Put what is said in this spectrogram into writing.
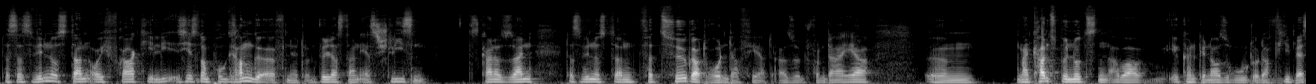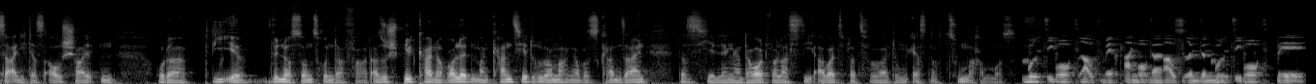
dass das Windows dann euch fragt, hier ist jetzt noch ein Programm geöffnet und will das dann erst schließen. Es kann also sein, dass Windows dann verzögert runterfährt. Also von daher, ähm, man kann es benutzen, aber ihr könnt genauso gut oder viel besser eigentlich das ausschalten oder wie ihr Windows sonst runterfahrt. Also spielt keine Rolle, man kann es hier drüber machen, aber es kann sein, dass es hier länger dauert, weil das die Arbeitsplatzverwaltung erst noch zumachen muss. Ein oder Multibot B.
